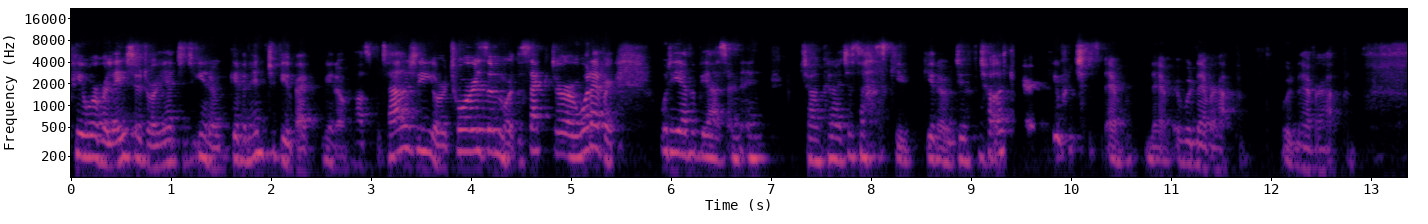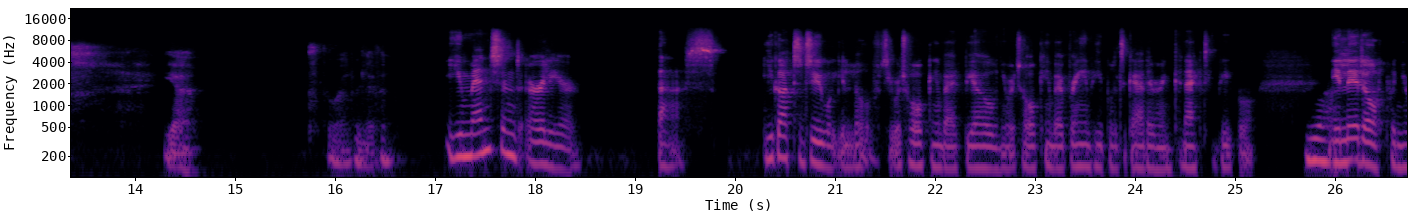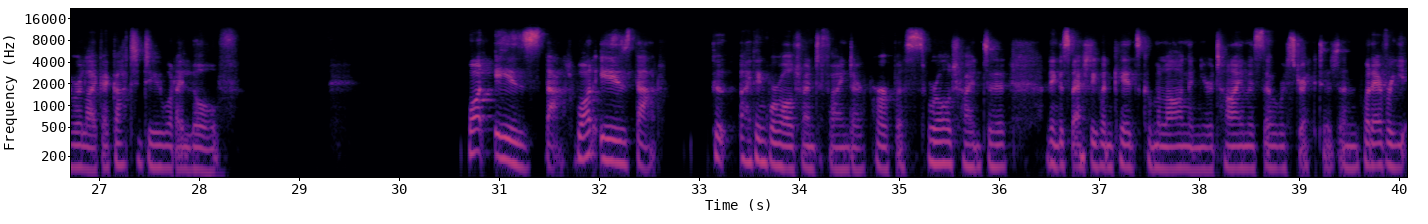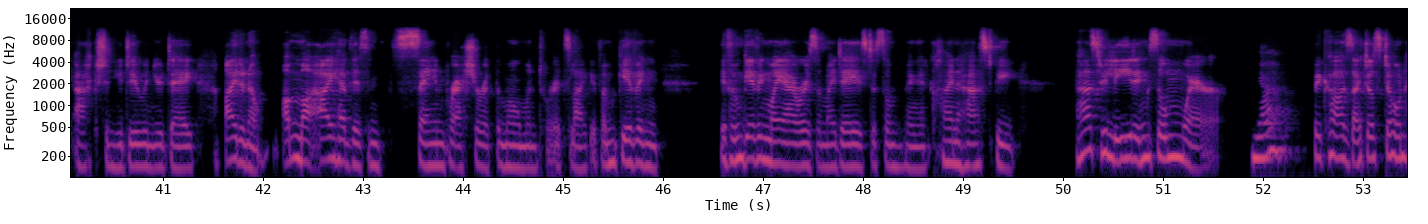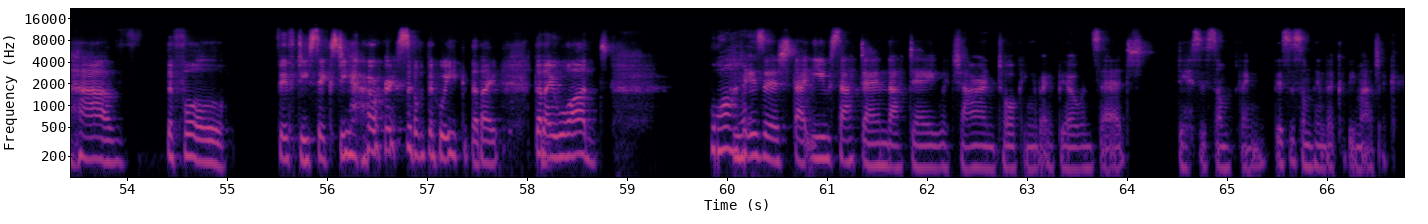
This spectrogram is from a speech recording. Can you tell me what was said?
PR related, or he had to, you know, give an interview about, you know, hospitality or tourism or the sector or whatever, would he ever be asked? And, and John, can I just ask you, you know, do you have childcare? He would just never, never, it would never happen. It would never happen. Yeah. It's the world we live in. You mentioned earlier that you got to do what you loved. You were talking about Beo and you were talking about bringing people together and connecting people. Yeah. You lit up and you were like, I got to do what I love. What is that? What is that I think we're all trying to find our purpose. We're all trying to, I think, especially when kids come along and your time is so restricted and whatever you, action you do in your day, I don't know. Um, I have this insane pressure at the moment where it's like if I'm giving, if I'm giving my hours and my days to something, it kind of has to be, it has to be leading somewhere. Yeah. Because I just don't have the full 50, 60 hours of the week that I that I want. What yeah. is it that you sat down that day with Sharon talking about Beo and said, this is something, this is something that could be magic?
